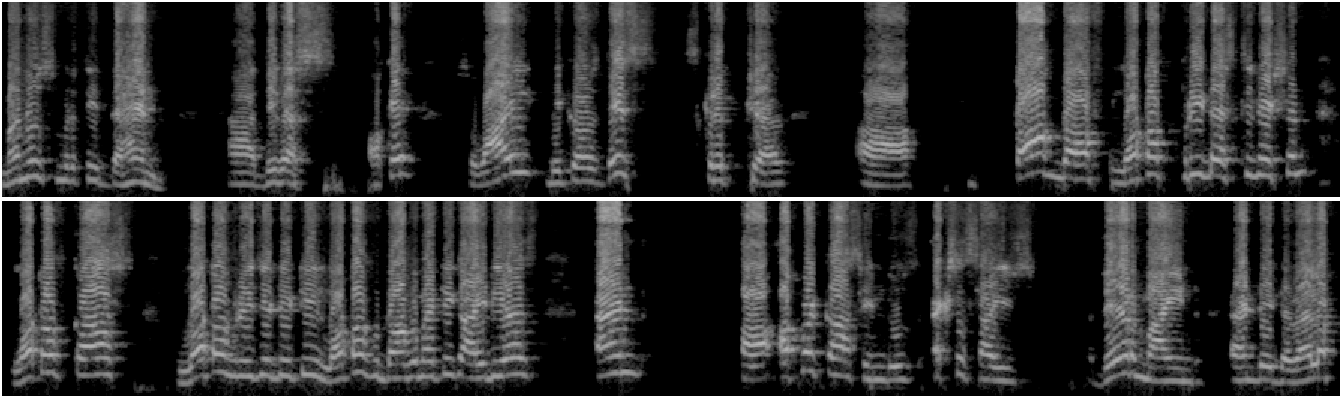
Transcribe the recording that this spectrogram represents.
Manusmriti Dahan uh, Divas. Okay, so why? Because this scripture uh, talked of lot of predestination, lot of caste, lot of rigidity, lot of dogmatic ideas, and uh, upper caste Hindus exercise their mind and they develop.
